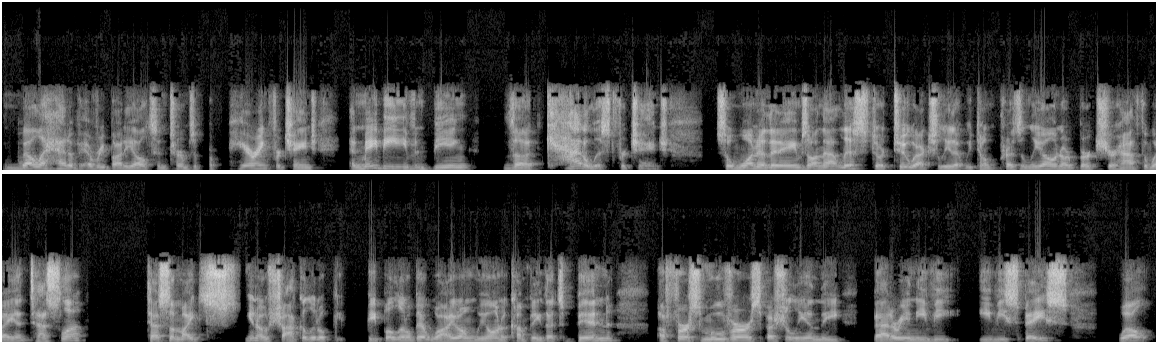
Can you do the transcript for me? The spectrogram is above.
well ahead of everybody else in terms of preparing for change and maybe even being the catalyst for change. So one of the names on that list, or two actually, that we don't presently own, are Berkshire Hathaway and Tesla. Tesla might, you know, shock a little people a little bit. Why don't we own a company that's been a first mover, especially in the battery and EV EV space? Well,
